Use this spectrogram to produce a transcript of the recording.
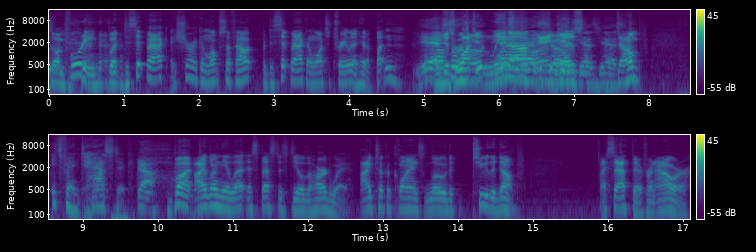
So I'm 40, but to sit back, sure I can lump stuff out, but to sit back and watch a trailer and hit a button Yeah, and just watch it lean Yeah, up and goes. just Yes, yes. dump, it's fantastic. Yeah. But I learned the asbestos deal the hard way. I took a client's load to the dump. I sat there for an hour,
